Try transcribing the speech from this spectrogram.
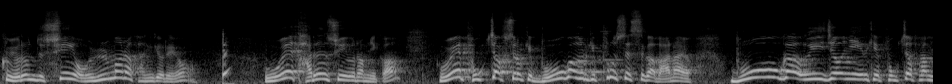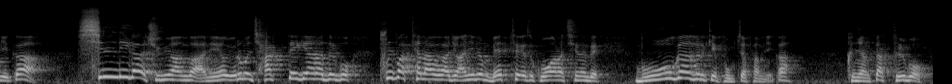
그럼 여러분들 스윙이 얼마나 간결해요? 왜 다른 스윙을 합니까? 왜 복잡스럽게 뭐가 그렇게 프로세스가 많아요? 뭐가 의전이 이렇게 복잡합니까? 실리가 중요한 거 아니에요? 여러분 작대기 하나 들고 풀밭에 나가가지고 아니면 매트에서 공 하나 치는데 뭐가 그렇게 복잡합니까? 그냥 딱 들고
